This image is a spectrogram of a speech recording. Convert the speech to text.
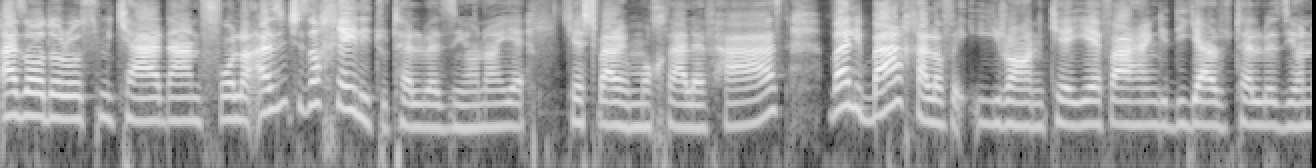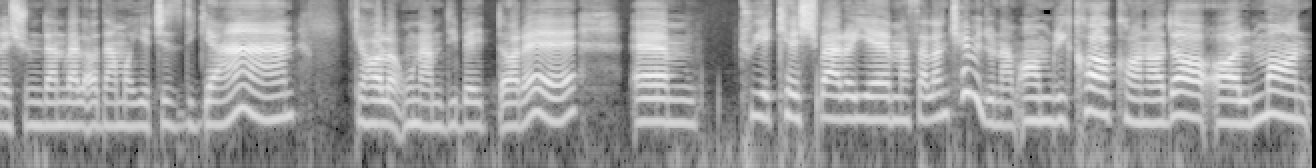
غذا درست می‌کردن فلان از این چیزا خیلی تو تلویزیونای کشور مختلف هست. ولی برخلاف ایران که یه فرهنگ دیگر تو تلویزیون نشون میدن ولی آدما یه چیز دیگه که حالا اونم دیبیت داره توی کشورهای مثلا چه می‌دونم آمریکا کانادا آلمان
